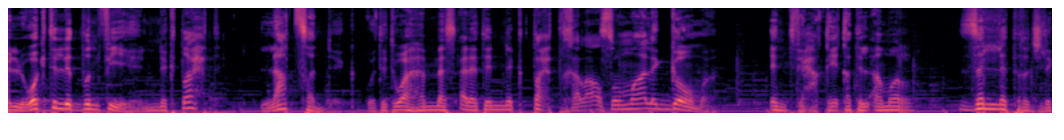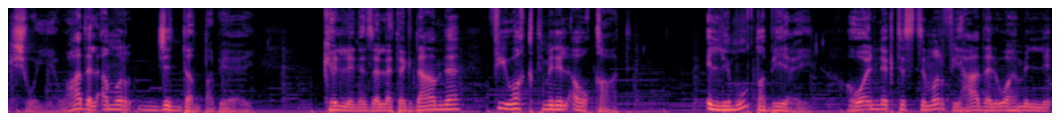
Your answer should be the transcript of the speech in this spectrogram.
في الوقت اللي تظن فيه إنك طحت لا تصدق وتتوهم مسألة إنك طحت خلاص ومالك قومة. أنت في حقيقة الأمر زلت رجلك شوية وهذا الأمر جدا طبيعي. كلنا زلت أقدامنا في وقت من الأوقات. اللي مو طبيعي هو إنك تستمر في هذا الوهم اللي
